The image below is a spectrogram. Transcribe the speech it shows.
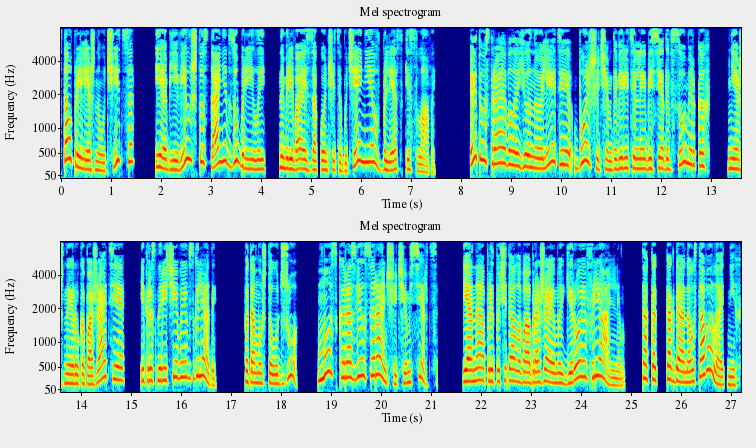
стал прилежно учиться и объявил, что станет зубрилой, намереваясь закончить обучение в блеске славы. Это устраивало юную леди больше, чем доверительные беседы в сумерках, нежные рукопожатия и красноречивые взгляды, потому что у Джо мозг развился раньше, чем сердце, и она предпочитала воображаемых героев реальным, так как, когда она уставала от них,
